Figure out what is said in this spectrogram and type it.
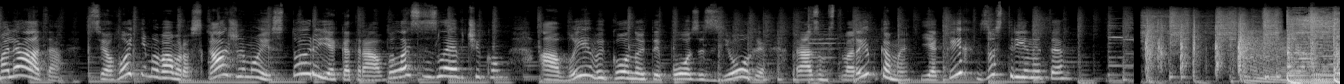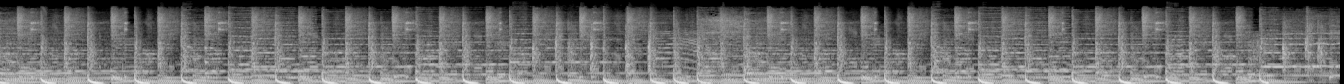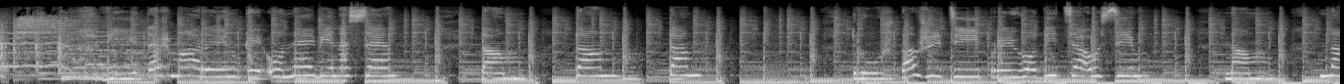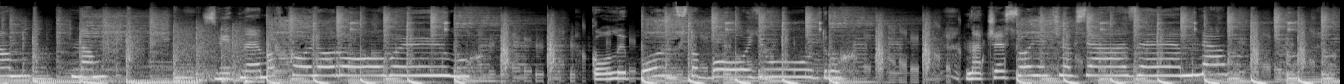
малята! Сьогодні ми вам розкажемо історію, яка трапилась з Левчиком. А ви виконуйте пози з йоги разом з тваринками, яких зустрінете. Пригодиться усім. Нам, нам, нам. Світ немов кольоровий луг, коли поруч з тобою друг, наче сонячна вся земля,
